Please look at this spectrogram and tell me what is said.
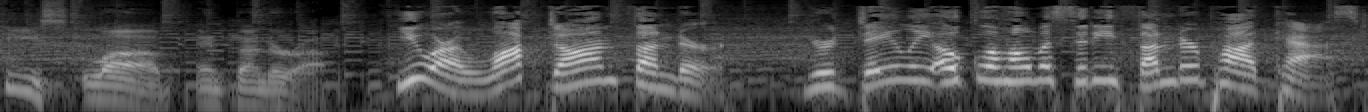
peace, love, and thunder up. You are Locked On Thunder, your daily Oklahoma City Thunder podcast,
